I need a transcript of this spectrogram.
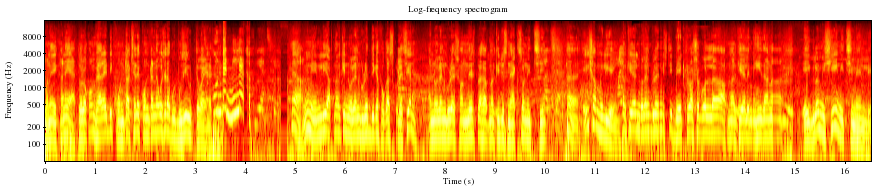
মানে এখানে এত রকম ভ্যারাইটি কোনটা ছেড়ে কোনটা নেব সেটা বুঝেই উঠতে পারি না। কোনটা নিলেন আপনি আজকে? হ্যাঁ আমি মেনলি আপনার কি নোলেন গুড়ের দিকে ফোকাস করেছি আর নোলেন গুড়ের সন্দেশ প্লাস আপনার কিছু স্ন্যাক্সও নিচ্ছি। হ্যাঁ এই সব মিলিয়েই। আর কি নোলেন গুড়ের মিষ্টি বেকড রসগোল্লা আপনার কি মিহিদানা এইগুলো মিশিয়েই নিচ্ছি মেনলি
